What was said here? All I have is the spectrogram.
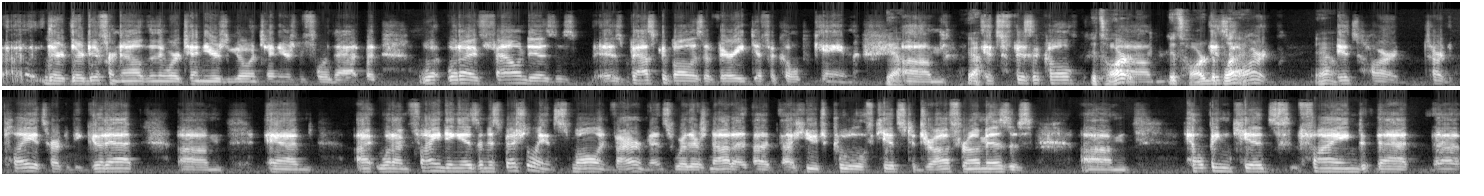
uh, they're they're different now than they were 10 years ago and 10 years before that. But what what i've found is is, is basketball is a very difficult game. Yeah, um, yeah. it's physical. It's hard. Um, it's hard to it's play. hard. Yeah. It's hard. It's hard to play. It's hard to be good at. Um, and I, what I'm finding is, and especially in small environments where there's not a, a, a huge pool of kids to draw from, is is um, helping kids find that uh,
